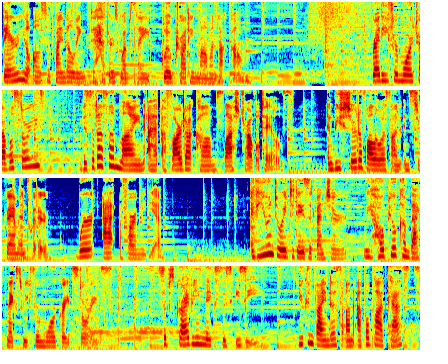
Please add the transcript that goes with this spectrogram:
There, you'll also find a link to Heather's website, globetrottingmama.com. Ready for more travel stories? Visit us online at afar.com slash travel tales. And be sure to follow us on Instagram and Twitter. We're at Afar Media. If you enjoyed today's adventure, we hope you'll come back next week for more great stories. Subscribing makes this easy. You can find us on Apple Podcasts,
